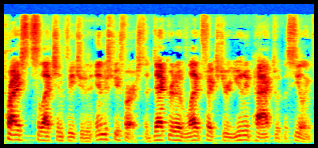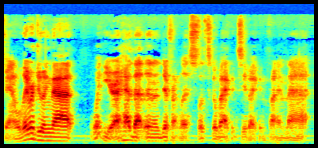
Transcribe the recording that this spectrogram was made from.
priced selection featured an industry first, a decorative light fixture uni-packed with the ceiling fan. Well, they were doing that, what year? I had that in a different list. Let's go back and see if I can find that.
